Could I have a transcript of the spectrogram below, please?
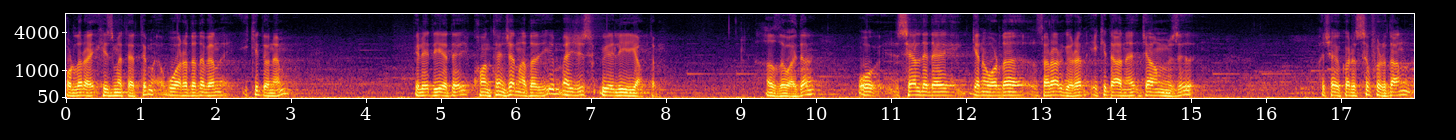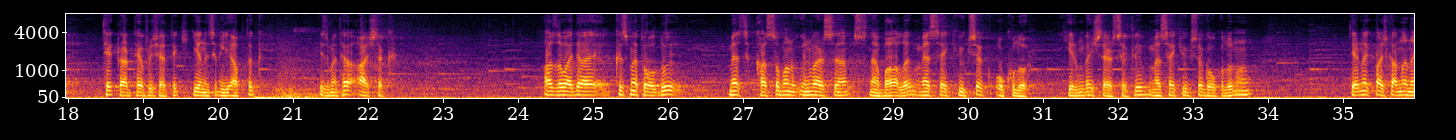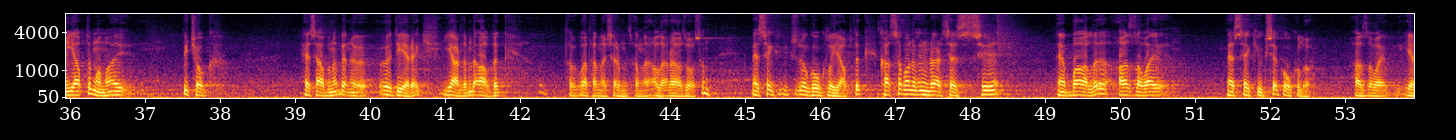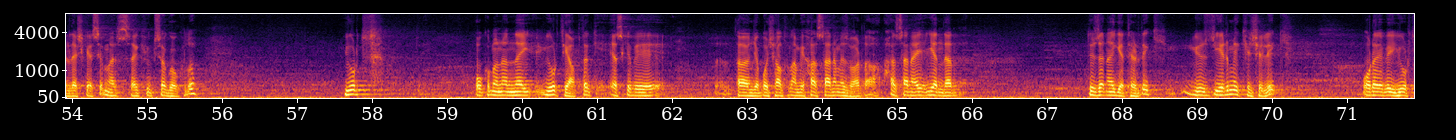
oralara hizmet ettim. Bu arada da ben iki dönem belediyede kontenjan adayı meclis üyeliği yaptım. Azdavay'da. O selde de gene orada zarar gören iki tane camimizi aşağı yukarı sıfırdan tekrar tefriş ettik. Yenisini yaptık. Hizmete açtık. Azdavay'da kısmet oldu. Mes Kastamonu Üniversitesi'ne bağlı Meslek Yüksek Okulu 25 derslikli Meslek Yüksek Okulu'nun dernek başkanlığını yaptım ama birçok hesabını ben ödeyerek yardım da aldık. Tabii vatandaşlarımızdan da Allah razı olsun. Meslek Yüksek Okulu yaptık. Kastamonu Üniversitesi'ne bağlı Azdavay Meslek Yüksek Okulu. Azdavay yerleşkesi Meslek Yüksek Okulu. Yurt okulun önüne yurt yaptık. Eski bir daha önce boşaltılan bir hastanemiz vardı. Hastaneyi yeniden düzene getirdik. 120 kişilik oraya bir yurt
